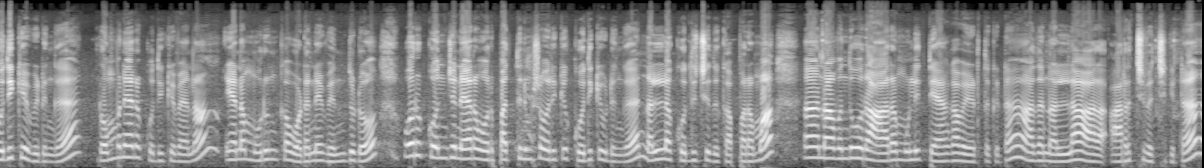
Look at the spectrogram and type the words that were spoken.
கொதிக்க விடுங்க. ரொம்ப நேரம் கொதிக்க வேணாம். ஏன்னா முருங்கை உடனே வெந்துடும். ஒரு கொஞ்சம் நேரம் ஒரு பத்து நிமிஷம் வரைக்கும் கொதிக்க விடுங்க. நல்லா கொதிச்சதுக்கு அப்புறமா நான் வந்து ஒரு அரை முழி தேங்காவை எடுத்துக்கிட்டேன். அதை நல்லா அரைச்சி வச்சுக்கிட்டேன்.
